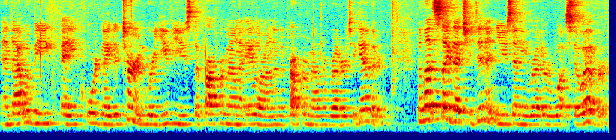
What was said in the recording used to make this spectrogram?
And that would be a coordinated turn where you've used the proper amount of aileron and the proper amount of rudder together. But let's say that you didn't use any rudder whatsoever.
